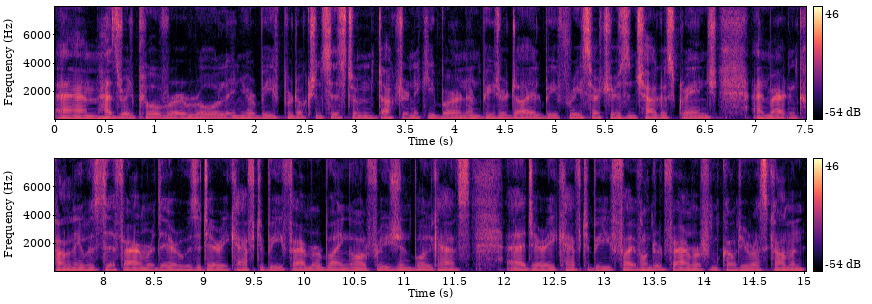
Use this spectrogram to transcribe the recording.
Um, has red clover a role in your beef production system? Dr. Nicky Byrne and Peter Doyle, beef researchers in Teagasc Grange, and Martin Connolly was the farmer there who was a dairy calf to beef farmer buying all Friesian bull calves, uh, dairy calf to beef 500 farmer from County Roscommon.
